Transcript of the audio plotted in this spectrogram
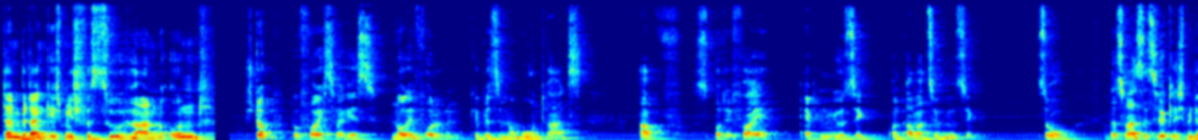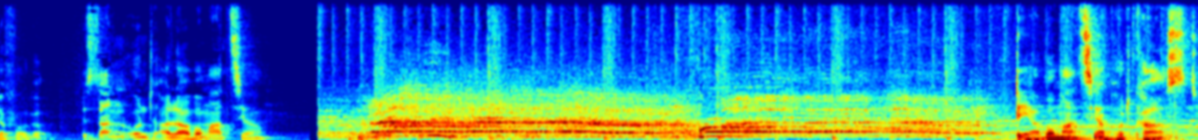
Dann bedanke ich mich fürs Zuhören und stopp, bevor ich es vergesse. Neue Folgen gibt es immer montags auf Spotify, Apple Music und Amazon Music. So, das war es jetzt wirklich mit der Folge. Bis dann und alla Vomatia. Der Wormatia Podcast.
